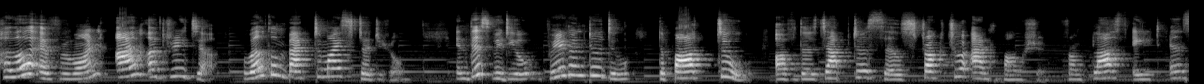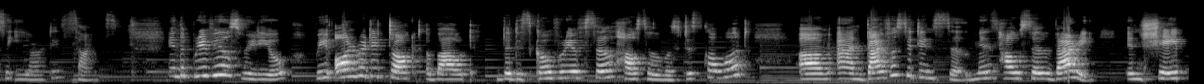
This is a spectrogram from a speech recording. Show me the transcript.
Hello everyone, I'm Adrija. Welcome back to my study room. In this video, we're going to do the part 2 of the chapter Cell Structure and Function from class 8 NCERT Science. In the previous video, we already talked about the discovery of cell, how cell was discovered, um, and diversity in cell means how cell vary in shape,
